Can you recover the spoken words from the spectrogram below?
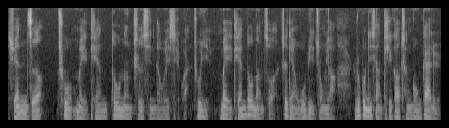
选择出每天都能执行的微习惯。注意，每天都能做，这点无比重要。如果你想提高成功概率，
